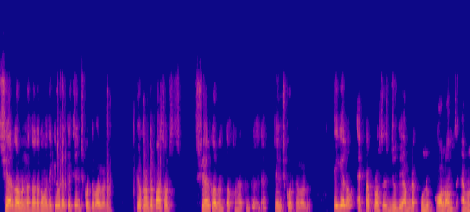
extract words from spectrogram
শেয়ার করবেন না, ততক্ষণ মধ্যে কেউ এটাকে চেঞ্জ করতে পারবে না। যখন আপনি পাসওয়ার্ড শেয়ার করবেন, তখন কিন্তু এটা চেঞ্জ করতে পারবে। এই গেল একটা প্রসেস যদি আমরা কোনো কলমস এবং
